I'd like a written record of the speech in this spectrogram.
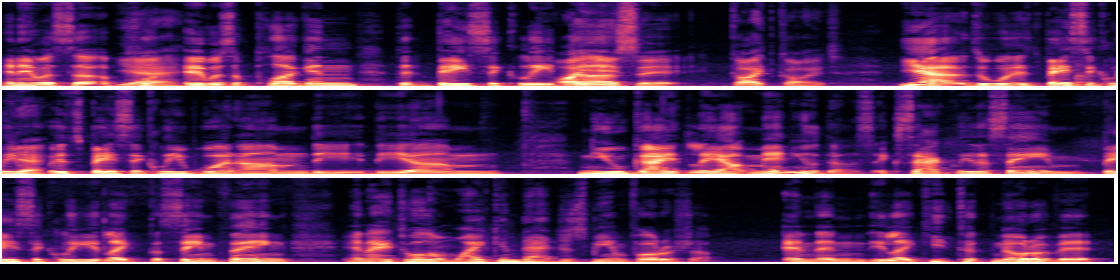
and it was a, a yeah. it was a plugin that basically does, I use it Guide Guide. Yeah, it's basically yeah. it's basically what um the the um new guide layout menu does exactly the same basically like the same thing and i told him why can that just be in photoshop and then he, like he took note of it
